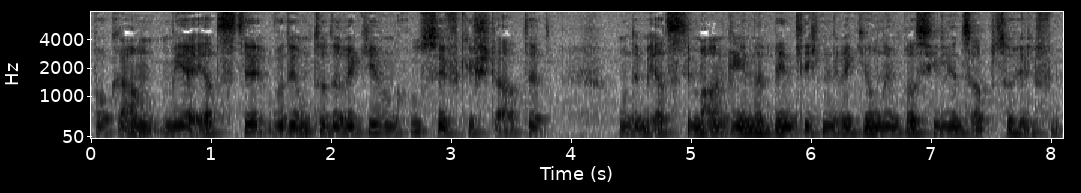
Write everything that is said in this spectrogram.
Programm Mehr Ärzte wurde unter der Regierung Rousseff gestartet, um dem Ärztemangel in den ländlichen Regionen Brasiliens abzuhelfen.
